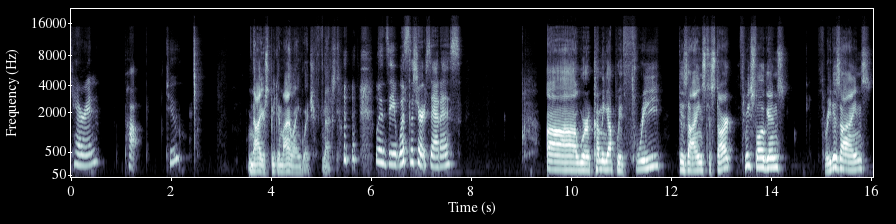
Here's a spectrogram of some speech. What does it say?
Karen, pop two. Now you're speaking my language. Next. Lindsay, what's the shirt status? Uh, we're coming up with three designs to start, three slogans, three designs,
